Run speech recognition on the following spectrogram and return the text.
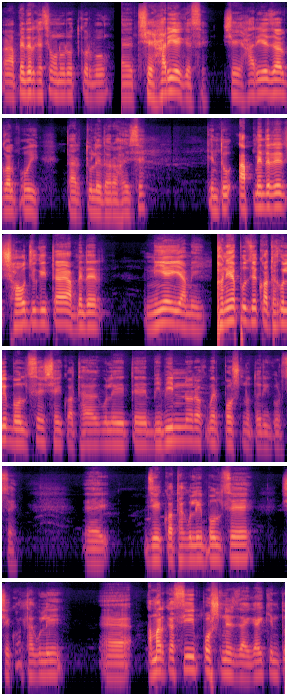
আপনাদের কাছে অনুরোধ করব সে হারিয়ে গেছে। সে হারিয়ে যাওয়ার গল্পই তার তুলে ধরা হয়েছে। কিন্তু আপনাদের সহযোগিতায়, আপনাদের নিয়েই আমি ধনিয়াপু যে কথাগুলি বলছে, সেই কথাগুলিতে বিভিন্ন রকমের প্রশ্ন তৈরি করছে। যে কথাগুলি বলছে, সে কথাগুলি আমার কাছেই প্রশ্নের জায়গায়, কিন্তু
